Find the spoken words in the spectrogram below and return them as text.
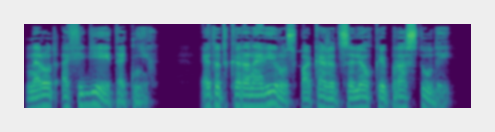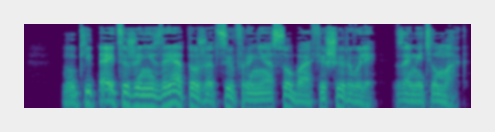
народ офигеет от них. Этот коронавирус покажется легкой простудой. Ну, китайцы же не зря тоже цифры не особо афишировали, заметил Марк.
